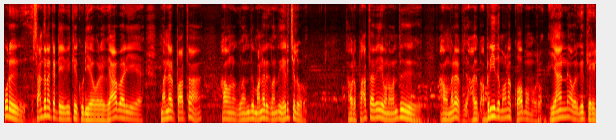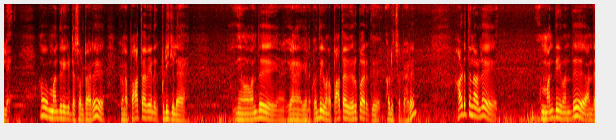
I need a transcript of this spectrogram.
ஒரு சந்தனக்கட்டையை விற்கக்கூடிய ஒரு வியாபாரியை மன்னர் பார்த்தா அவனுக்கு வந்து மன்னருக்கு வந்து எரிச்சல் வரும். அவரை பார்த்தாவே இவனை வந்து அவன் மேலே அது அபரீதமான கோபம் வரும். ஏன்னு அவருக்கு தெரியல. அவன் மந்திரிக்கிட்ட சொல்கிறாரு இவனை பார்த்தாவே எனக்கு பிடிக்கல. இவன் வந்து என- எனக்கு வந்து இவனை பார்த்தாவே வெறுப்பாக இருக்குது அப்படின்னு சொல்கிறாரு அடுத்த நாள் மந்திரி வந்து அந்த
